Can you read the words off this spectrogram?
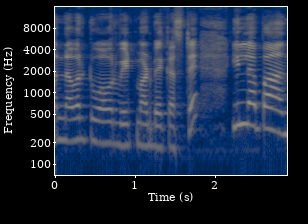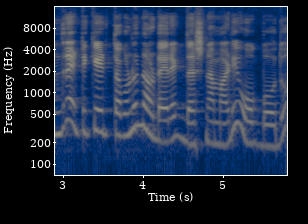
one hour two hour wait ಮಾಡಬೇಕಷ್ಟೇ. ಇಲ್ಲಪ್ಪ ಅಂದರೆ ಟಿಕೆಟ್ ತೊಗೊಂಡು ನಾವು ಡೈರೆಕ್ಟ್ ದರ್ಶನ ಮಾಡಿ ಹೋಗ್ಬೋದು.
